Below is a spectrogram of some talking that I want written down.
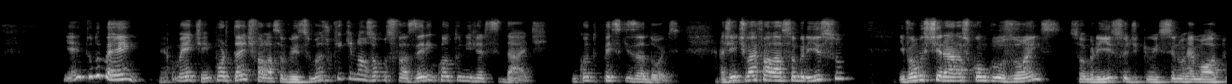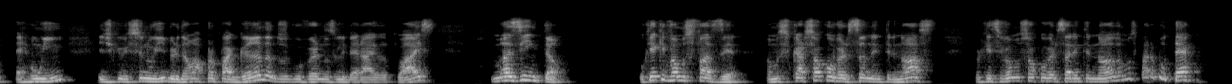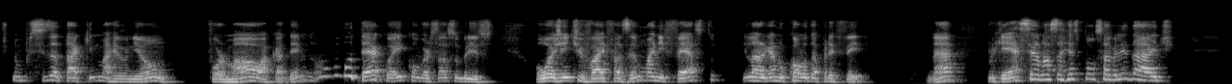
E aí, tudo bem, realmente é importante falar sobre isso, mas o que, que nós vamos fazer enquanto universidade, enquanto pesquisadores? A gente vai falar sobre isso e vamos tirar as conclusões sobre isso, de que o ensino remoto é ruim e de que o ensino híbrido é uma propaganda dos governos liberais atuais. Mas e então? O que é que vamos fazer? Vamos ficar só conversando entre nós? Porque se vamos só conversar entre nós, vamos para o boteco. A gente não precisa estar aqui numa reunião formal, acadêmica, vamos para o boteco aí conversar sobre isso. Ou a gente vai fazer um manifesto e largar no colo da prefeita, né? Porque essa é a nossa responsabilidade.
